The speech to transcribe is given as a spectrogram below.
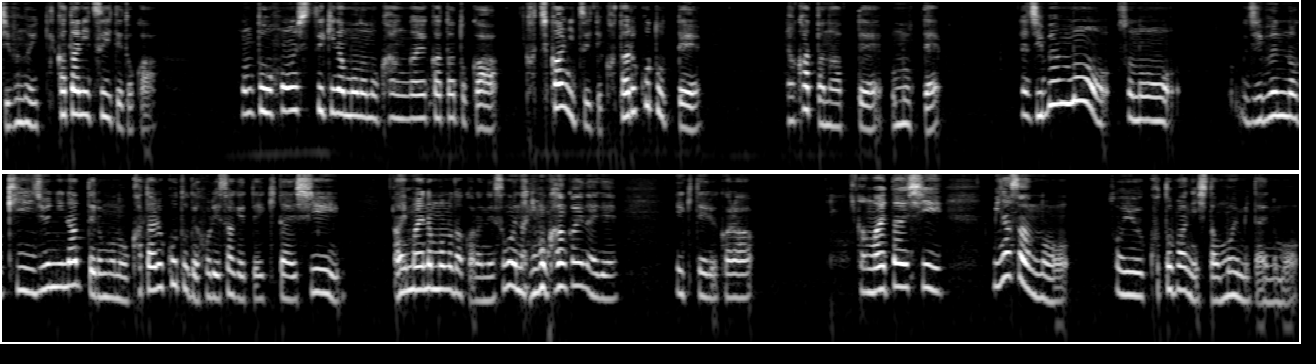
自分の生き方についてとか本当本質的なものの考え方とか価値観について語ることってなかったなって思って自分もその自分の基準になってるものを語ることで掘り下げていきたいし曖昧なものだからねすごい何も考えないで生きているから考えたいし皆さんのそういう言葉にした思いみたいのも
